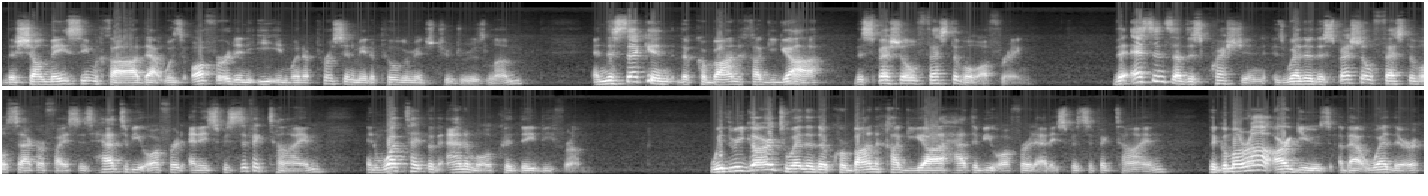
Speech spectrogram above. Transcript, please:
the Shalmei Simcha that was offered and eaten when a person made a pilgrimage to Jerusalem, and the second, the Korban Chagigah, the special festival offering. The essence of this question is whether the special festival sacrifices had to be offered at a specific time and what type of animal could they be from. With regard to whether the Korban Chagigah had to be offered at a specific time, the Gemara argues about whether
